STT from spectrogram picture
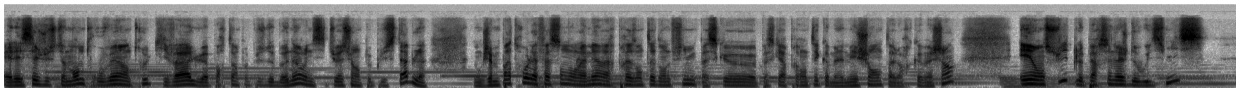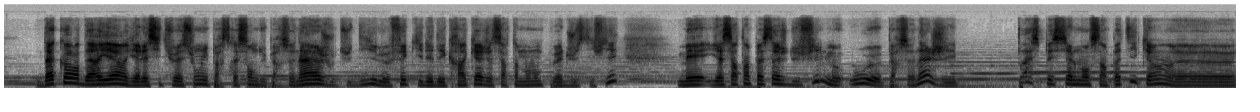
Elle essaie justement de trouver un truc qui va lui apporter un peu plus de bonheur, une situation un peu plus stable. Donc j'aime pas trop la façon dont la mère est représentée dans le film parce parce qu'elle est représentée comme la méchante alors que machin. Et ensuite le personnage de Will Smith. D'accord, derrière, il y a la situation hyper stressante du personnage où tu dis le fait qu'il ait des craquages à certains moments peut être justifié, mais il y a certains passages du film où le personnage est pas spécialement sympathique. Hein, euh,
